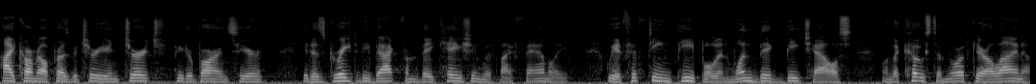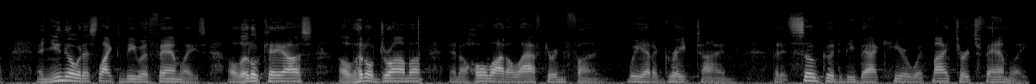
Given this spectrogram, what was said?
Hi, Carmel Presbyterian Church. Peter Barnes here. It is great to be back from vacation with my family. We had 15 people in one big beach house on the coast of North Carolina. And you know what it's like to be with families a little chaos, a little drama, and a whole lot of laughter and fun. We had a great time. But it's so good to be back here with my church family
